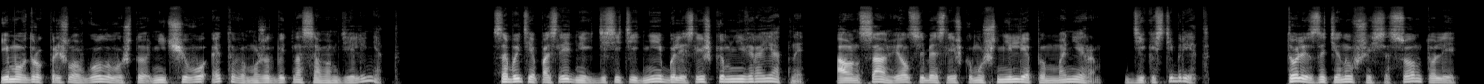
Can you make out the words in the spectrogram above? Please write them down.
Ему вдруг пришло в голову, что ничего этого, может быть, на самом деле нет. События последних десяти дней были слишком невероятны, а он сам вел себя слишком уж нелепым манером, дикость и бред. То ли затянувшийся сон, то ли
